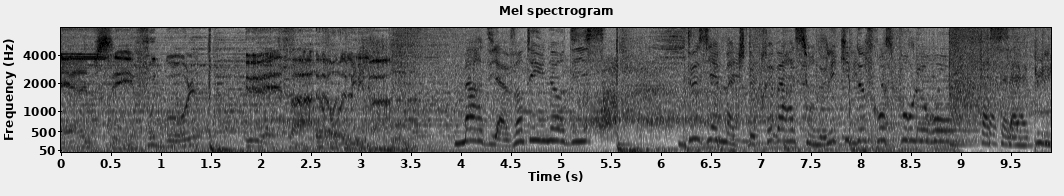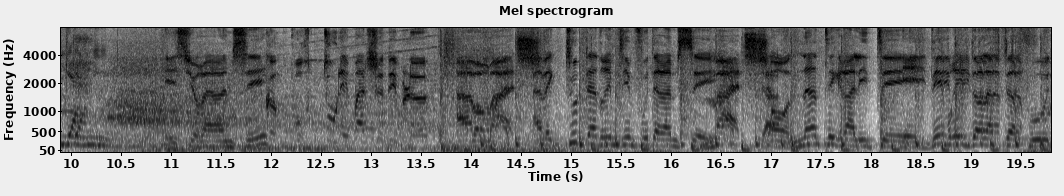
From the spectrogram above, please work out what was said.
RMC Football. UEFA Euro 2020. Mardi à 21h10, deuxième match de préparation de l'équipe de France pour l'Euro face à la Bulgarie. Et sur RMC, comme pour tous les matchs des Bleus, avant-match. Avec toute la Dream Team Foot RMC. Match en intégralité et débrief dans l'after-foot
